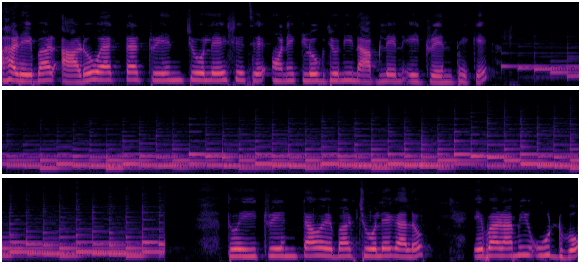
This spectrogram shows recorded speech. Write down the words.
আর এবার আরও একটা ট্রেন চলে এসেছে। অনেক লোকজনই নামলেন এই ট্রেন থেকে। তো এই ট্রেনটাও এবার চলে গেল। এবার আমি উঠবো।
